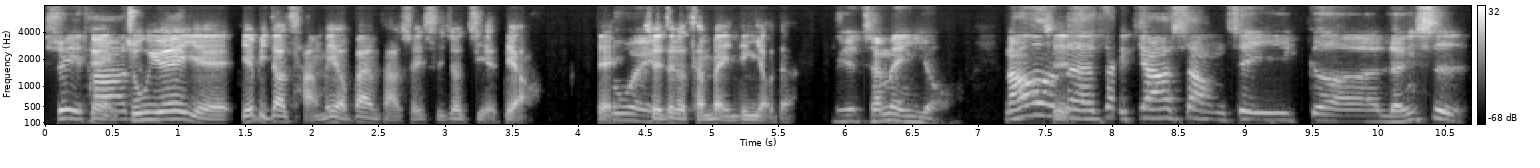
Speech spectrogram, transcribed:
所以他租约也也比较长，没有办法随时就解掉。对，所以这个成本一定有的。成本有，然后呢，再加上这一个人事。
